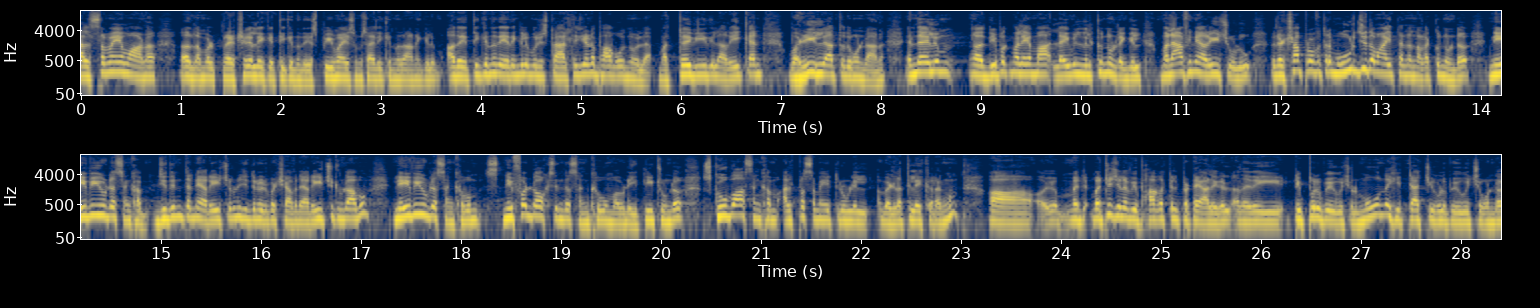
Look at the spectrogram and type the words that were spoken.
തത്സമയമാണ് നമ്മൾ പ്രേക്ഷകരിലേക്ക് എത്തിക്കുന്നത്. എസ് പിയുമായി സംസാരിക്കുന്നതാണെങ്കിലും അത് എത്തിക്കുന്നത് ഏതെങ്കിലും ഒരു സ്ട്രാറ്റജിയുടെ ഭാഗമൊന്നുമല്ല. മറ്റേ രീതിയിൽ അറിയിക്കാൻ വഴിയില്ലാത്തത് കൊണ്ടാണ്. എന്തായാലും ദീപക് മലയമ്മ ലൈവിൽ നിൽക്കുന്നുണ്ടെങ്കിൽ മനാഫിനെ അറിയിച്ചോളൂ. രക്ഷാപ്രവർത്തനം ഊർജിതമായി തന്നെ നടക്കുന്നുണ്ട്. നേവിയുടെ സംഘം ജിതിൻ തന്നെ അറിയിച്ചിട്ടുണ്ട്. ജിതിൻ ഒരു പക്ഷേ അവരെ അറിയിച്ചിട്ടുണ്ടാവും. നേവിയുടെ സംഘവും സ്നിഫർ ഡോഗ്സിന്റെ സംഘവും അവിടെ എത്തിയിട്ടുണ്ട്. സ്കൂബ സ്കൂബ സംഘം അല്പസമയത്തിനുള്ളിൽ വെള്ളത്തിലേക്ക് ഇറങ്ങും മറ്റ് ചില വിഭാഗത്തിൽപ്പെട്ട ആളുകൾ അതായത് ഈ ടിപ്പർ ഉപയോഗിച്ചുകൊണ്ട് മൂന്ന് ഹിറ്റാച്ചുകൾ ഉപയോഗിച്ചുകൊണ്ട്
